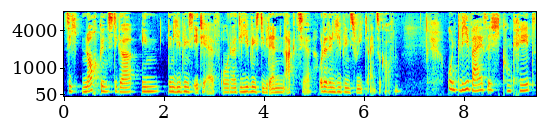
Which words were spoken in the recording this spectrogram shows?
sich noch günstiger in den Lieblings-ETF oder die Lieblingsdividendenaktie oder den Lieblings-REIT einzukaufen. Und wie weiß ich konkret,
